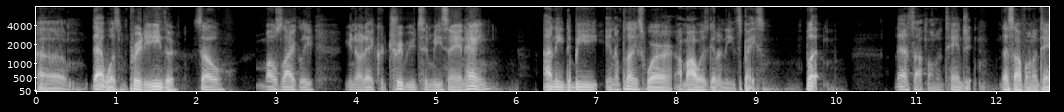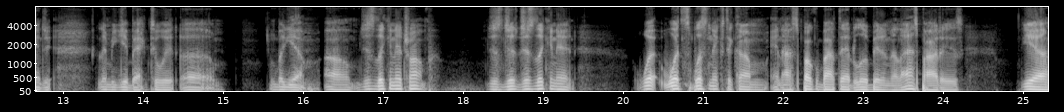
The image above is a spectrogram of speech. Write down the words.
Um, that wasn't pretty either. So most likely, you know, that contribute to me saying, Hey, I need to be in a place where I'm always gonna need space. But that's off on a tangent. That's off on a tangent. Let me get back to it. Um, but yeah, um, just looking at Trump, just just just looking at what what's what's next to come, and I spoke about that a little bit in the last part. Is yeah,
